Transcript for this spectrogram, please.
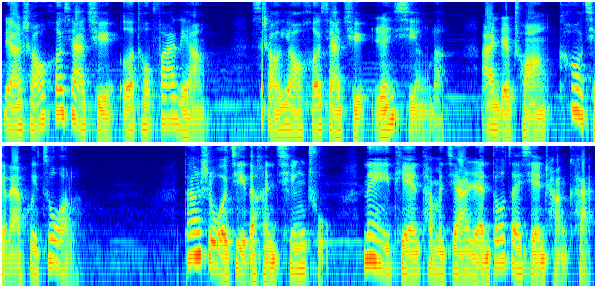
两勺喝下去，额头发凉。三勺药喝下去，人醒了，按着床靠起来会坐了。当时我记得很清楚，那一天他们家人都在现场看，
